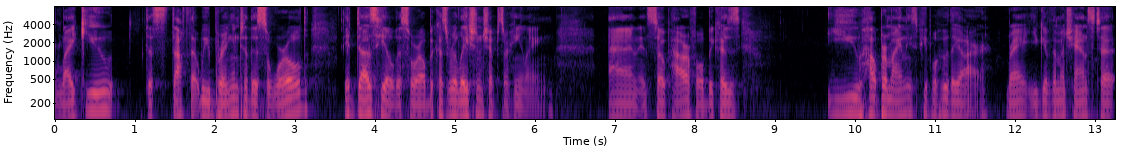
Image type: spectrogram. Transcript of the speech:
like you, the stuff that we bring into this world, it does heal this world because relationships are healing. And it's so powerful because you help remind these people who they are, right? You give them a chance to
